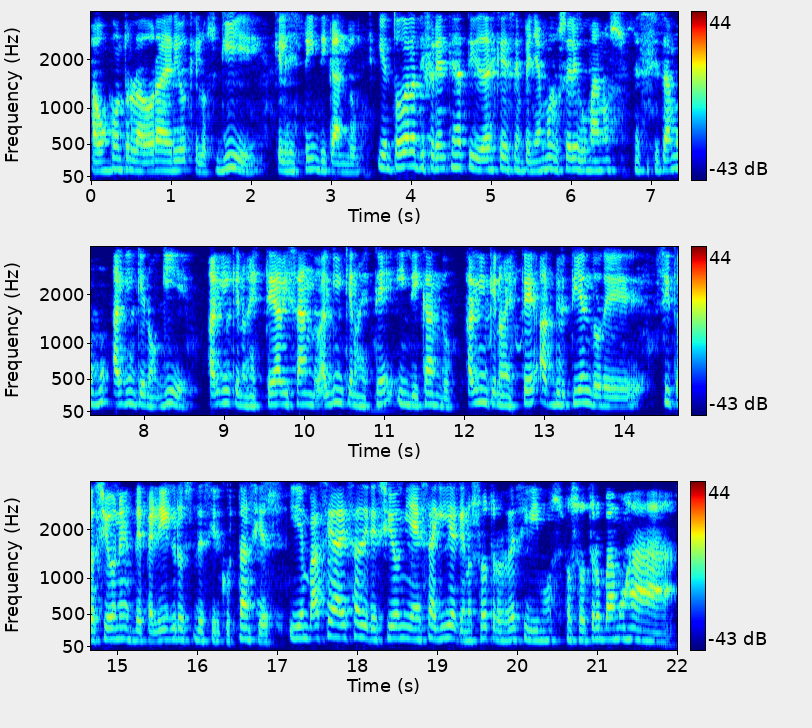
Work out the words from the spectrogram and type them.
a un controlador aéreo que los guíe, que les esté indicando. Y en todas las diferentes actividades que desempeñamos los seres humanos, necesitamos alguien que nos guíe, alguien que nos esté avisando, alguien que nos esté indicando, alguien que nos esté advirtiendo de situaciones, de peligros, de circunstancias. Y en base a esa dirección y a esa guía que nosotros recibimos, nosotros vamos a,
